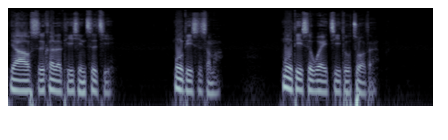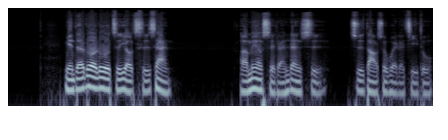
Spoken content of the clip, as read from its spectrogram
要时刻的提醒自己，目的是什么？目的是为基督做的，免得落入只有慈善，而没有使人认识、知道是为了基督。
